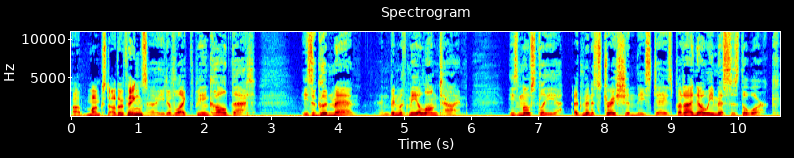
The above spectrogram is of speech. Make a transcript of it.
Amongst other things. Uh, he'd have liked being called that. He's a good man, and been with me a long time. He's mostly uh, administration these days, but I know he misses the work.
